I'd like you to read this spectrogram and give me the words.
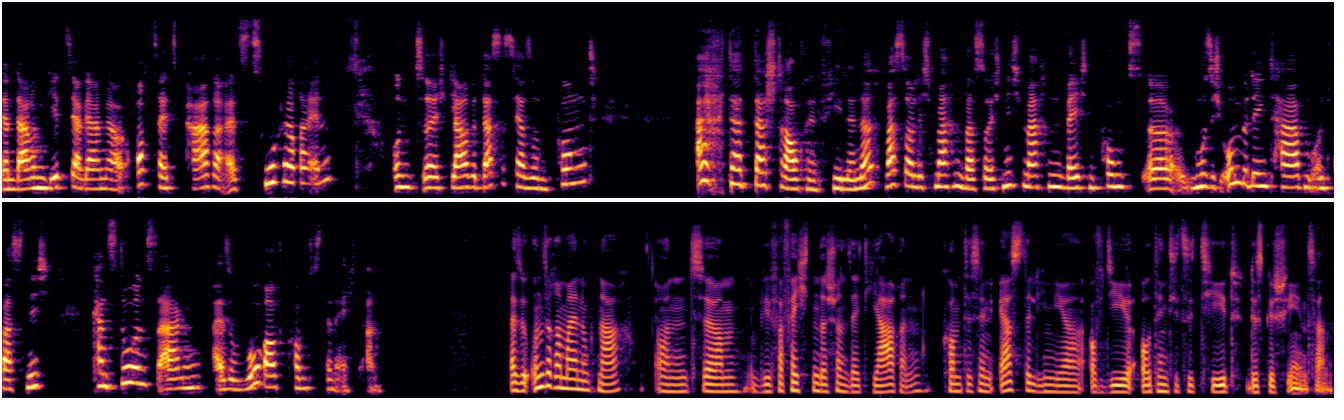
Denn darum geht's ja. Wir haben ja Hochzeitspaare als ZuhörerInnen. Und äh, ich glaube, das ist ja so ein Punkt, ach, da, da straucheln viele, ne? Was soll ich machen, was soll ich nicht machen, welchen Punkt äh, muss ich unbedingt haben und was nicht? Kannst du uns sagen, also worauf kommt es denn echt an? Also unserer Meinung nach, und ähm, wir verfechten das schon seit Jahren, kommt es in erster Linie auf die Authentizität des Geschehens an.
